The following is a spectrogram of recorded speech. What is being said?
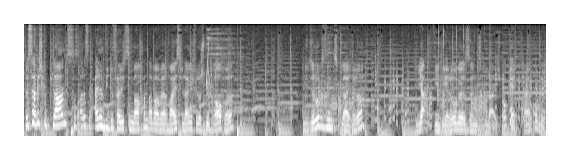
Bisher habe ich geplant, das alles in einem Video fertig zu machen, aber wer weiß, wie lange ich für das Spiel brauche. Die Dialoge sind gleich, oder? Ja, die Dialoge sind gleich. Okay, kein Problem.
